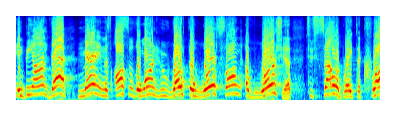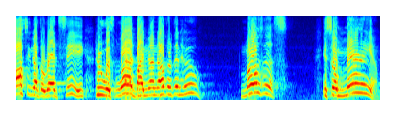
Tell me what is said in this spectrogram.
And beyond that, Miriam is also the one who wrote the worst song of worship to celebrate the crossing of the Red Sea, who was led by none other than who? Moses. And so, Miriam,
